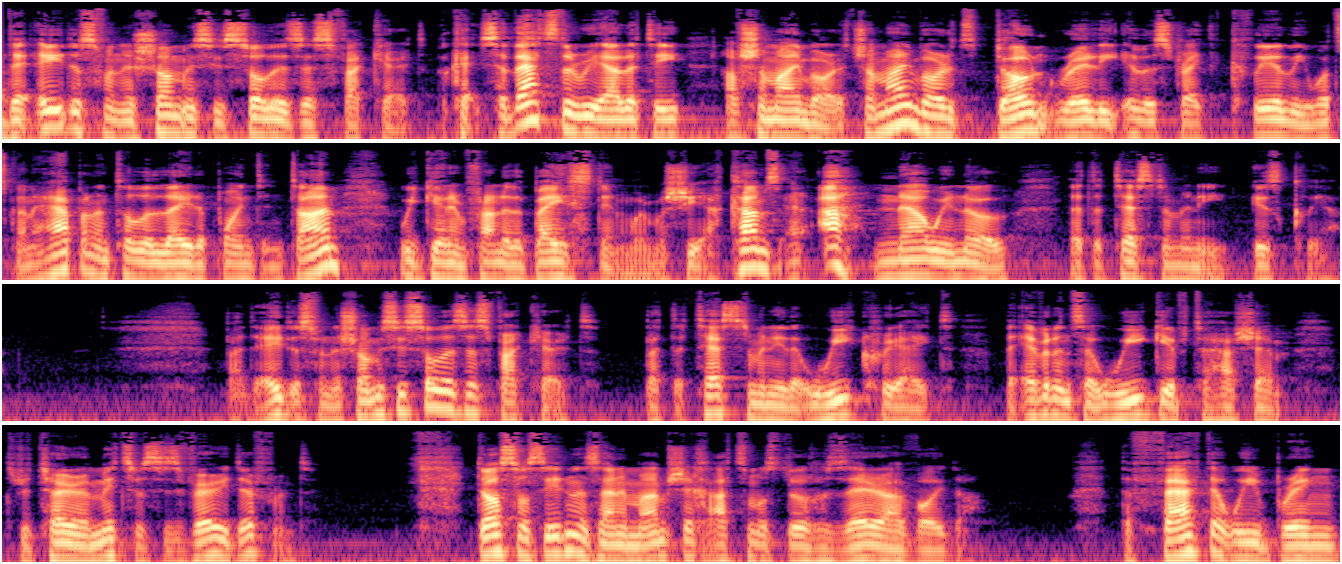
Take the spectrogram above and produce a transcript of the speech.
the Edus von Neshamis Yisol is fakert. Okay, so that's the reality of Shemaim Baritz. Shemaim Baritz don't really illustrate clearly what's going to happen until a later point in time. We get in front of the Beis Din when Mashiach comes, and ah, now we know that the testimony is clear. But the Edus von Neshamis Yisol is fakert. But the testimony that we create, the evidence that we give to Hashem through Torah and mitzvahs is very different. Das was Atzmos durch Zera. The fact that we bring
